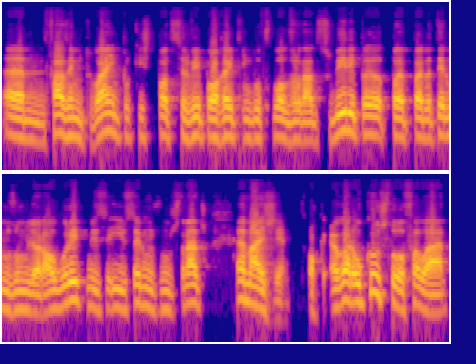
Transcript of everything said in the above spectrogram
Um, fazem muito bem, porque isto pode servir para o rating do futebol de verdade subir e para, para, para termos um melhor algoritmo e, e sermos mostrados a mais gente. Okay. Agora, o que eu estou a falar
